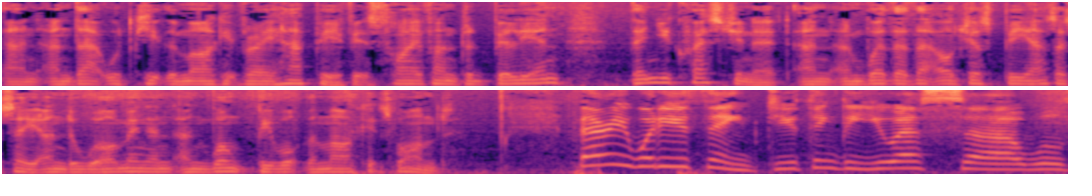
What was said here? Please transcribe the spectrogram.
and, and that would keep the market very happy. If it's 500 billion, then you question it. And and, whether that'll just be, as I say, underwhelming and, and won't be what the markets want. Barry, what do you think? Do you think the U.S. Uh, will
